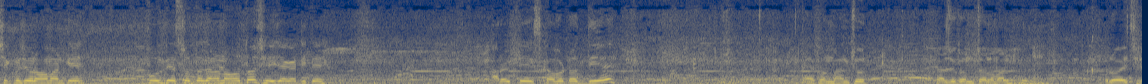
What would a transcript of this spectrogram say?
শেখ মুজিবুর রহমানকে ফুল দিয়ে শ্রদ্ধা জানানো হতো, সেই জায়গাটিতে আরও একটি এক্সকাভেটর দিয়ে এখন ভাঙচুর কার্যক্রম চলমান রয়েছে।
